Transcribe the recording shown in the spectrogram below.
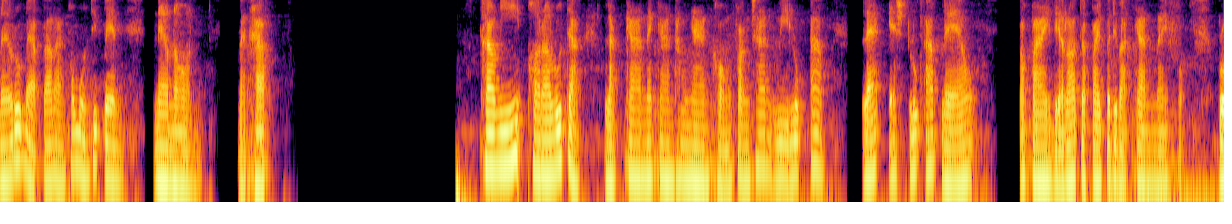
ในรูปแบบตารางข้อมูลที่เป็นแนวนอนนะครับ คราวนี้พอเรารู้จักหลักการในการทำงานของฟังก์ชัน VLOOKUP และ HLOOKUP แล้ว ต่อไปเดี๋ยวเราจะไปปฏิบัติกันในโปร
